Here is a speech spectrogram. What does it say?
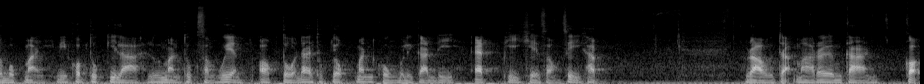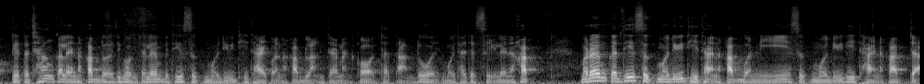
ระบบใหม่ มีครบทุกกีฬาลุ้นมันทุกสังเวียน ออกตัวได้ทุกยกมั่นคงบริการดี @pk24 ครับเราจะมาเริ่มการ เกาะเติดตะช่างกันเลยนะครับ โดยที่ผมจะเริ่มไปที่ศึกมวยดีวิธีไทยก่อนนะครับ หลังจากนั้นก็จะตามด้วยมวยไทยจัดสีเลยนะครับ มาเริ่มกันที่ศึกมวยดีวิธีไทยนะครับ วันนี้ศึกมวยดีวิธีไทยนะครับจะ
